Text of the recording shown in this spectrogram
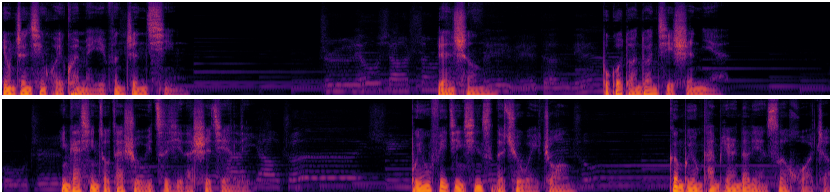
用真心回馈每一份真情。人生不过短短几十年，应该行走在属于自己的世界里。不用费尽心思的去伪装，更不用看别人的脸色活着。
